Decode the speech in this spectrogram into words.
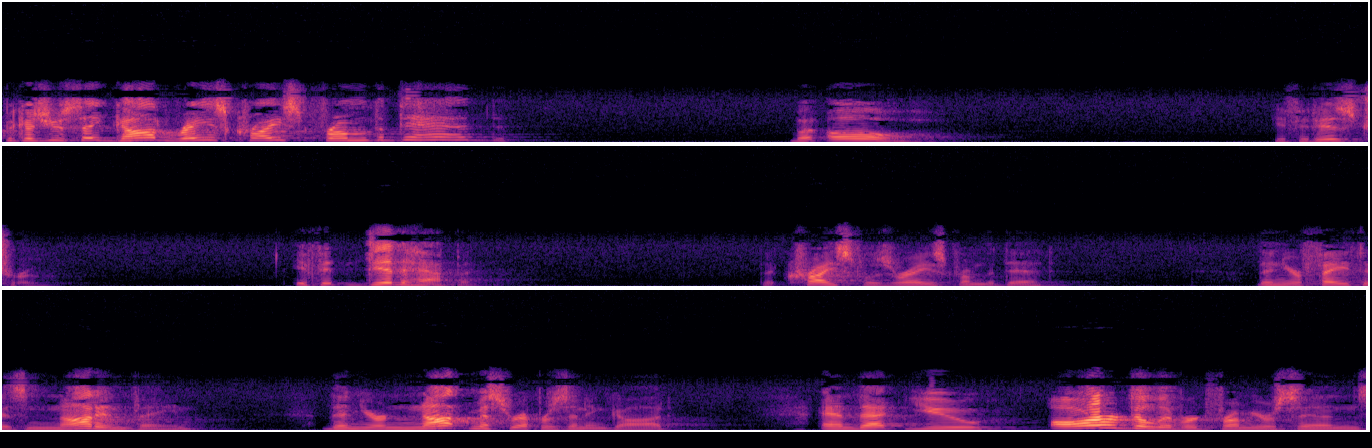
because you say God raised Christ from the dead. But oh, if it is true, if it did happen that Christ was raised from the dead, then your faith is not in vain, then you're not misrepresenting God, and that you are delivered from your sins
